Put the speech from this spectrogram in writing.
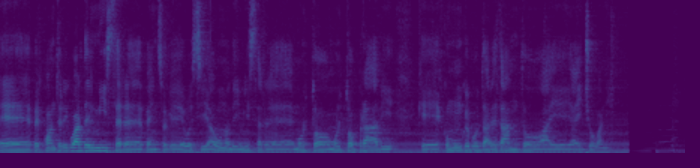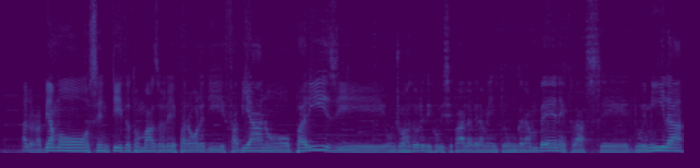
e per quanto riguarda il mister penso che sia uno dei mister molto, molto bravi che comunque può dare tanto ai, ai giovani. Allora, abbiamo sentito Tommaso le parole di Fabiano Parisi, un giocatore di cui si parla veramente un gran bene, classe 2000,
